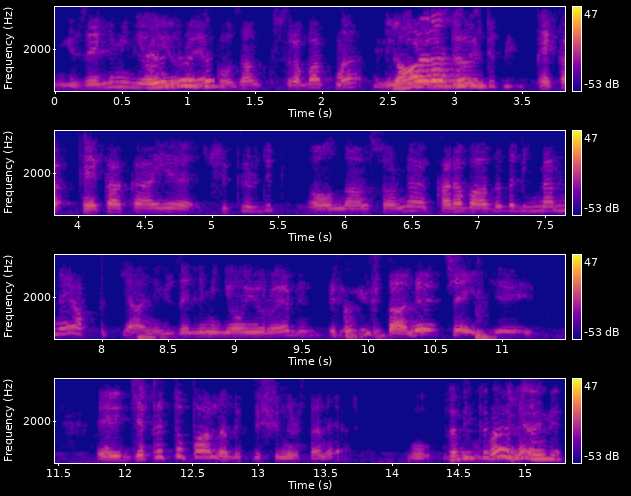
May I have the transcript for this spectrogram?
150 milyon evet, euroya evet. Kozan kusura bakma Libya'yı dövdük. PK, PKK'yı süpürdük. Ondan sonra Karabağ'da da bilmem ne yaptık yani. 150 milyon euroya biz 3 tane şey e, e, cephe toparladık düşünürsen eğer. Bu tabii tabii böyle. hani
